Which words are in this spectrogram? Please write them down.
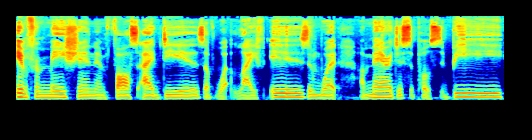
information and false ideas of what life is and what a marriage is supposed to be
